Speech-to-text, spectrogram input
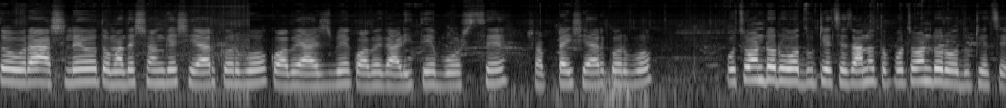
তো ওরা আসলেও তোমাদের সঙ্গে শেয়ার করব কবে আসবে, কবে গাড়িতে বসছে, সবটাই শেয়ার করব। প্রচণ্ড রোদ উঠেছে, জানো তো? প্রচণ্ড রোদ উঠেছে।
